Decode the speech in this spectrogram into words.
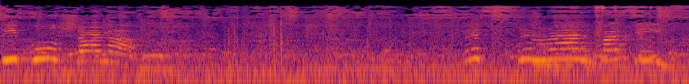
Deepul Sharma. Miss Simran Basim.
